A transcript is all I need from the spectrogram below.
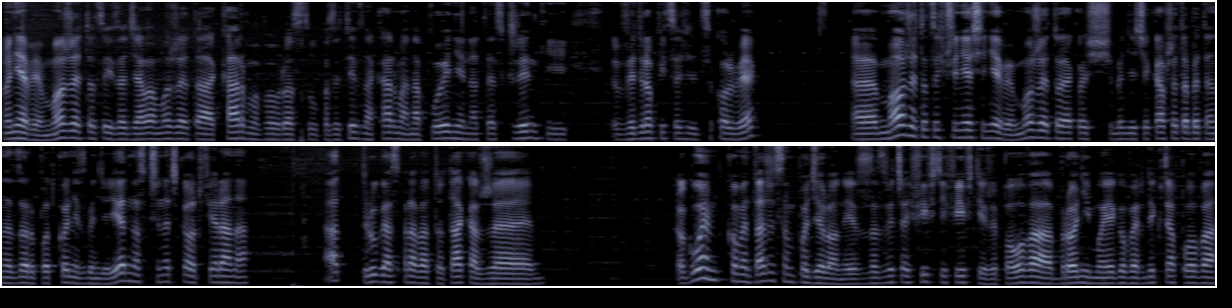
No nie wiem, może to coś zadziała, może ta karma po prostu, pozytywna karma napłynie na te skrzynki i wydropi coś, cokolwiek. E, może to coś przyniesie, nie wiem, może to jakoś będzie ciekawsze ta beta nadzoru, pod koniec będzie jedna skrzyneczka otwierana, a druga sprawa to taka, że ogółem komentarze są podzielone, jest zazwyczaj 50-50, że połowa broni mojego werdykta, połowa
